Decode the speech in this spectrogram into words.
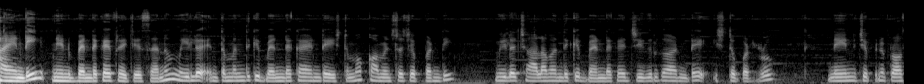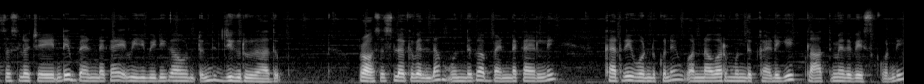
హాయ్ అండి నేను బెండకాయ ఫ్రై చేశాను. మీలో ఎంతమందికి బెండకాయ అంటే ఇష్టమో కామెంట్స్లో చెప్పండి. మీలో చాలామందికి బెండకాయ జిగురుగా అంటే ఇష్టపడరు. నేను చెప్పిన ప్రాసెస్లో చేయండి బెండకాయ విడివిడిగా ఉంటుంది జిగురు రాదు. ప్రాసెస్లోకి వెళ్దాం. ముందుగా బెండకాయల్ని కర్రీ వండుకుని వన్ అవర్ ముందు కడిగి క్లాత్ మీద వేసుకోండి.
